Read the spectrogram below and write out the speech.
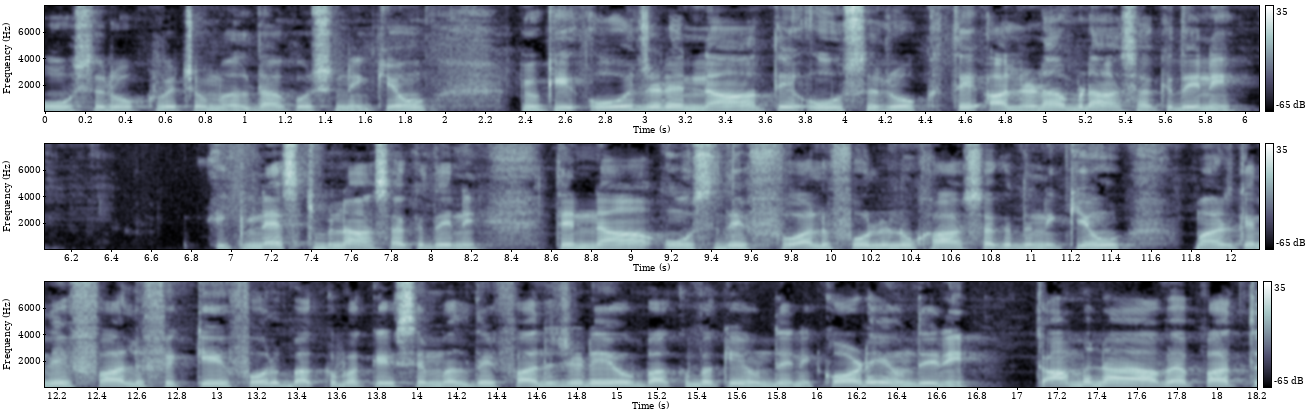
ਉਸ ਰੁੱਖ ਵਿੱਚੋਂ ਮਿਲਦਾ ਕੁਝ ਨਹੀਂ। ਕਿਉਂ? ਕਿਉਂਕਿ ਉਹ ਜਿਹੜੇ ਨਾ ਤੇ ਉਸ ਰੁੱਖ ਤੇ ਆਲਣਾ ਬਣਾ ਸਕਦੇ ਨੇ, ਇੱਕ ਨੈਸਟ ਬਣਾ ਸਕਦੇ ਨੇ ਤੇ ਨਾ ਉਸ ਦੇ ਫਲ ਫੁੱਲ ਨੂੰ ਖਾ ਸਕਦੇ ਨੇ। ਕਿਉਂ? ਮਾਰ ਕਹਿੰਦੇ ਫਲ ਫਿੱਕੇ, ਫੁੱਲ ਬਕ ਬਕੇ ਸਿਮਲ ਦੇ ਫਲ ਜਿਹੜੇ ਉਹ ਬਕ ਬਕੇ ਹੁੰਦੇ ਨੇ, ਕੌੜੇ ਹੁੰਦੇ ਨੇ। ਕੰਮ ਨਾ ਆਵੇ ਪਤ,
